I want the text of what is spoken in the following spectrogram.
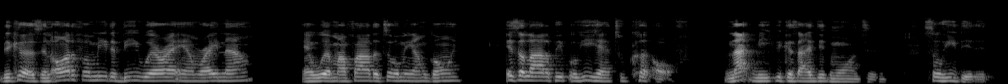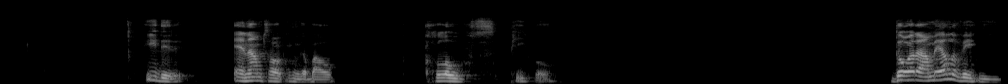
Because in order for me to be where I am right now and where my father told me I'm going, it's a lot of people he had to cut off. Not me because I didn't want to. So he did it. He did it. And I'm talking about close people. Daughter, I'm elevating you.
